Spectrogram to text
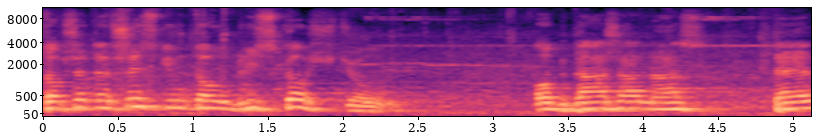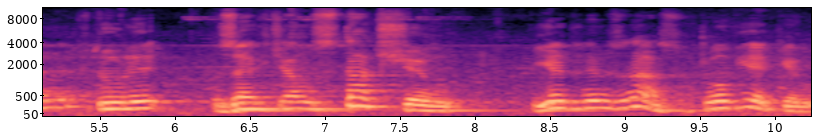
To przede wszystkim tą bliskością obdarza nas ten, który zechciał stać się jednym z nas, człowiekiem,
